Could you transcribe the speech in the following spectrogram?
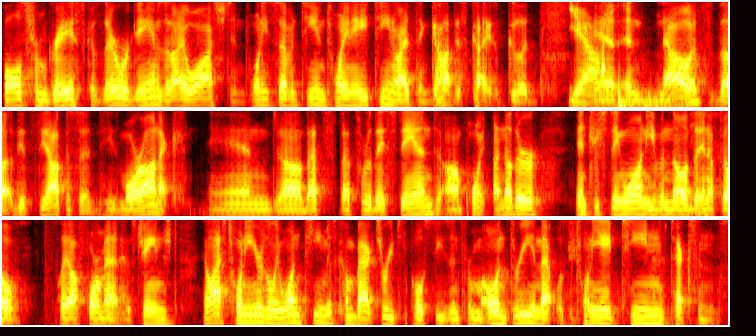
falls from grace because there were games that I watched in 2017 and 2018 where I think, God, this guy is good, yeah, and, and now it's the it's the opposite. He's moronic, and uh, that's that's where they stand. Um, point another interesting one, even though the NFL playoff format has changed. In the last 20 years, only one team has come back to reach the postseason from 0 3, and that was the 2018 Texans.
